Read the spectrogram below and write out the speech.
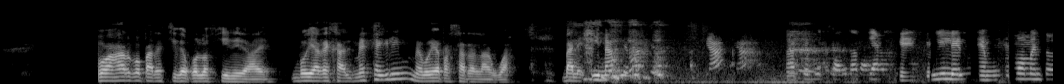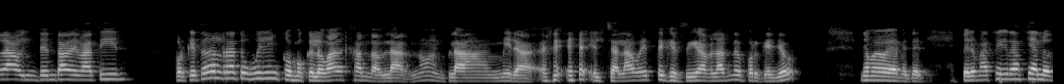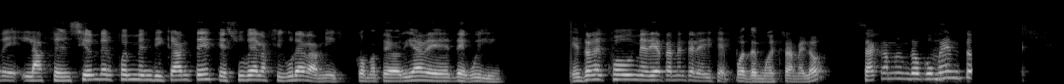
Pues algo parecido con los ciridaes. Voy a dejar el meceglin, me voy a pasar al agua. Vale, y me hace, mucha gracia que Willen en un momento dado intenta debatir, porque todo el rato Willen como que lo va dejando hablar, ¿no? En plan, mira, el chalao este que sigue hablando porque yo no me voy a meter. Pero me hace gracia lo de la ascensión del juez mendicante que sube a la figura de Amir, como teoría de, de Willing. Y entonces Poe inmediatamente le dice, pues demuéstramelo sácame un documento.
